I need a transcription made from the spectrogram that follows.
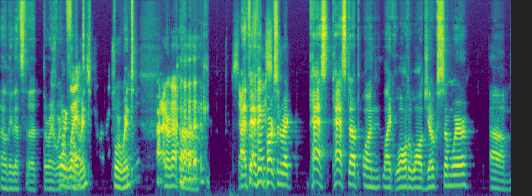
I don't think that's the the right word. Forewent. Forewent. Forewent. I don't know. Um, I, th- I think Parks and Rec passed passed up on like wall to wall jokes somewhere um,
